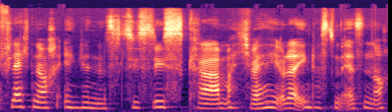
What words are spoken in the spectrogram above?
vielleicht noch irgendeinen Süß-Süß-Kram, ich weiß nicht, oder irgendwas zum Essen noch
